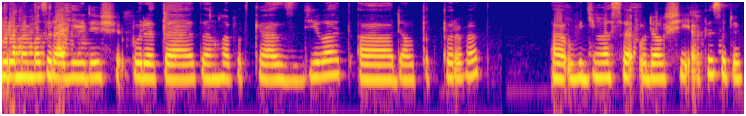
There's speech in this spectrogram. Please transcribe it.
Budeme moc rádi, když budete tenhle podcast sdílet a dál podporovat. A uvidíme se u další epizody.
